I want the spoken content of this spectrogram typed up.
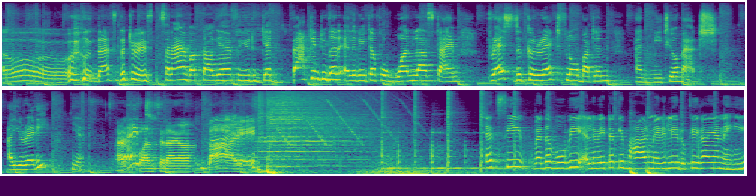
oh that's the twist Sanaya वक्त आ गया है for you to get back into that elevator for one last Time press the correct floor button and meet your match are you ready yes have Right. Fun Sanaya bye let's see whether वो भी एलिवेटर के बाहर मेरे लिए रुकेगा या नहीं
